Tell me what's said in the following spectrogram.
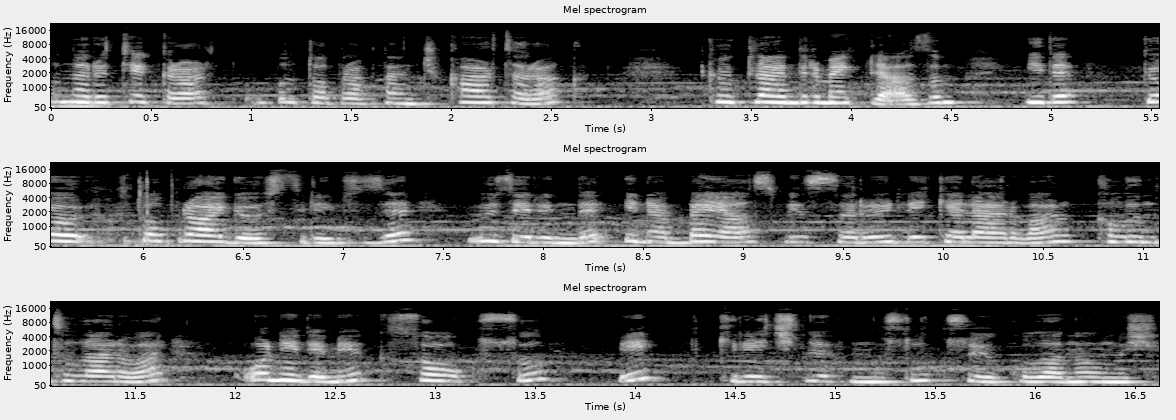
Bunları tekrar bu topraktan çıkartarak köklendirmek lazım. Bir de gör, toprağı göstereyim size. Üzerinde yine beyaz ve sarı lekeler var, kılıntılar var. O ne demek? Soğuk su ve kireçli musluk suyu kullanılmış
